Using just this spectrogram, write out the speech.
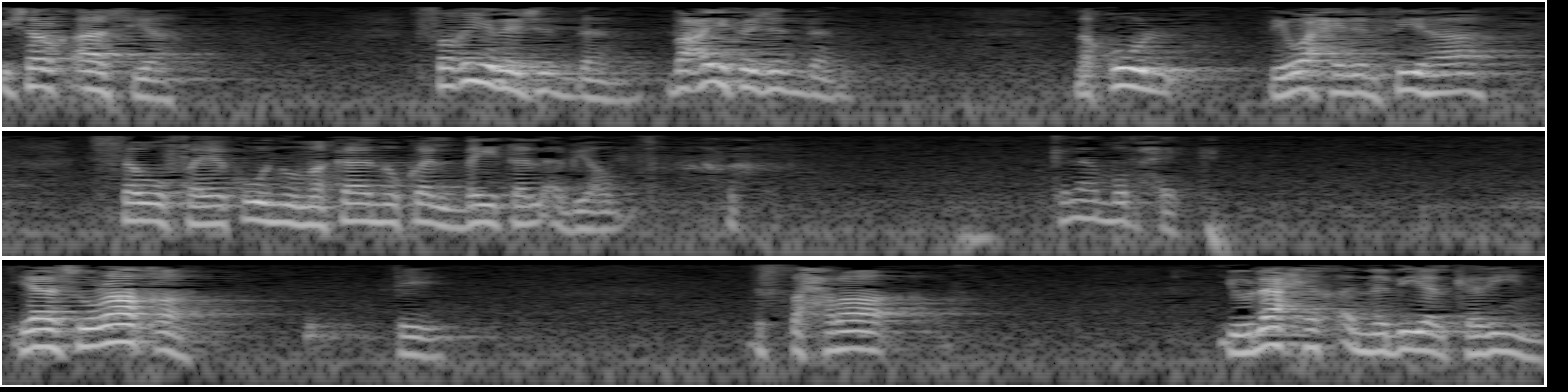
بشرق آسيا صغيرة جدا ضعيفة جدا نقول لواحد فيها سوف يكون مكانك البيت الأبيض كلام مضحك يا سراقة إيه؟ بالصحراء يلاحق النبي الكريم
